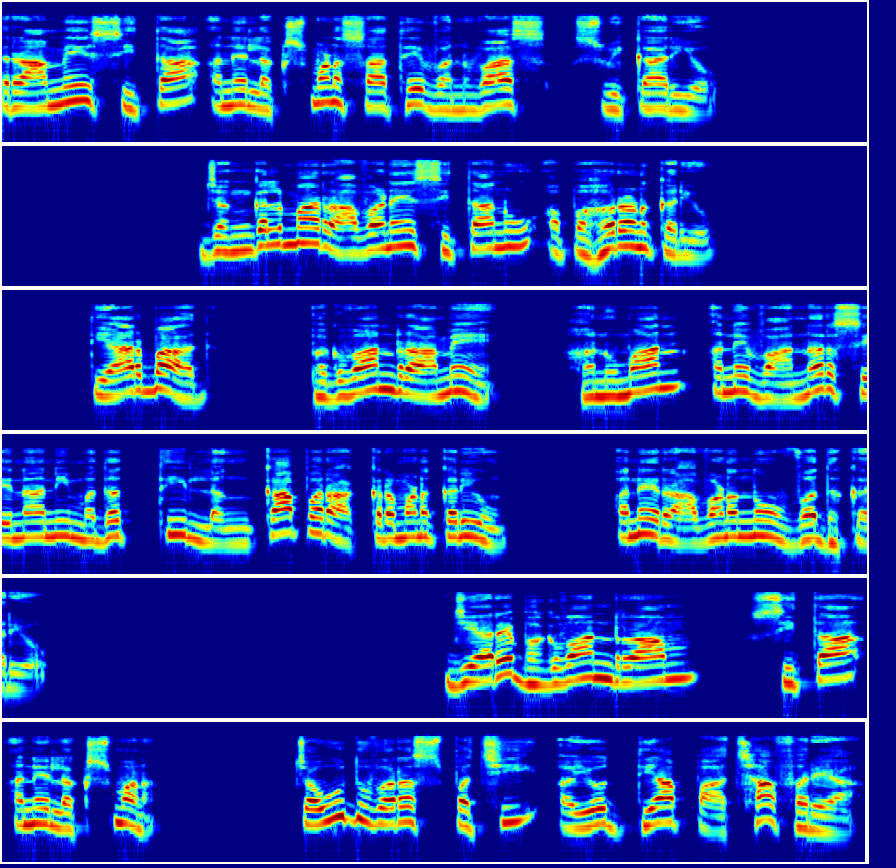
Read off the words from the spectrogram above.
રામે સીતા અને લક્ષ્મણ સાથે વનવાસ સ્વીકાર્યો. જંગલમાં રાવણે સીતાનું અપહરણ કર્યું. ત્યારબાદ ભગવાન રામે હનુમાન અને વાનર સેનાની મદદથી લંકા પર આક્રમણ કર્યું અને રાવણનો વધ કર્યો. જ્યારે ભગવાન રામ, સીતા અને લક્ષ્મણ ચૌદ વર્ષ પછી અયોધ્યા પાછા ફર્યા,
